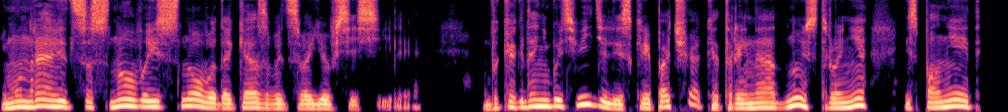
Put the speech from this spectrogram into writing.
Ему нравится снова и снова доказывать свое всесилие. Вы когда-нибудь видели скрипача, который на одной струне исполняет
